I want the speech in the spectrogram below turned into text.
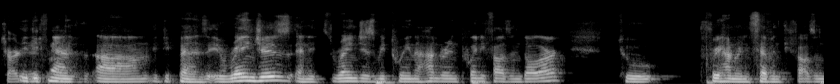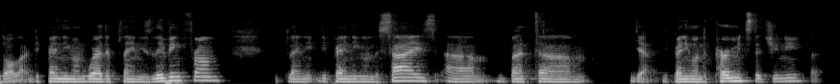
charter? It depends. It, um, it depends. It ranges, and it ranges between one hundred and twenty thousand dollar to three hundred seventy thousand dollar, depending on where the plane is leaving from, depending on the size. Um, but um, yeah, depending on the permits that you need. But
